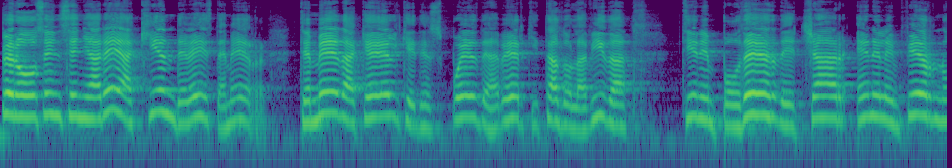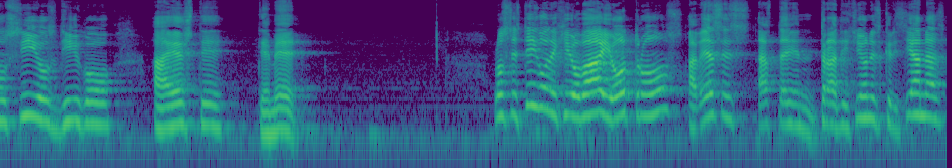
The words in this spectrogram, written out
Pero os enseñaré a quién debéis temer. Temed a aquel que después de haber quitado la vida, tienen poder de echar en el infierno, si os digo a este temed. Los testigos de Jehová y otros, a veces hasta en tradiciones cristianas,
